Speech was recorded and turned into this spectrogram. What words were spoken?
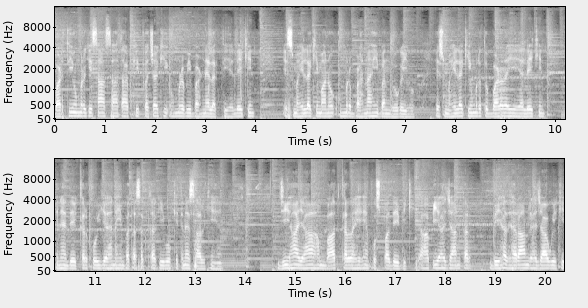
बढ़ती उम्र के साथ साथ आपकी त्वचा की उम्र भी बढ़ने लगती है, लेकिन इस महिला की मानो उम्र बढ़ना ही बंद हो गई हो। इस महिला की उम्र तो बढ़ रही है, लेकिन इन्हें देखकर कोई यह नहीं बता सकता कि वो कितने साल की हैं। जी हाँ यहाँ हम बात कर रहे हैं पुष्पा देवी की। आप यह जानकर बेहद हैरान रह जाओगे कि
